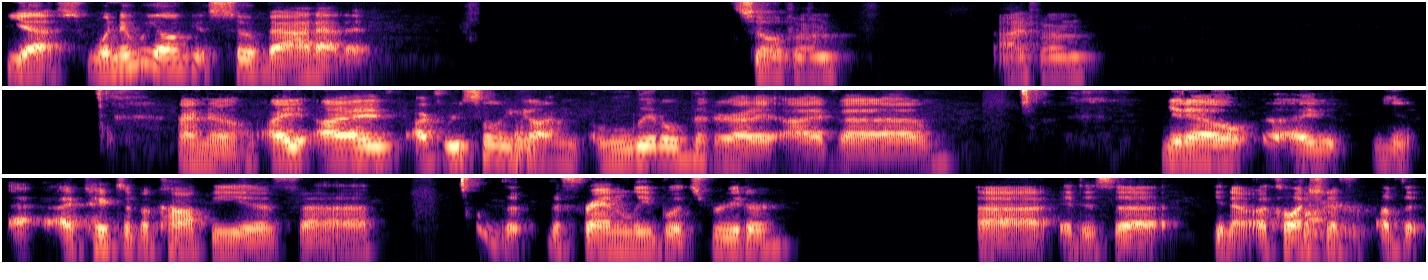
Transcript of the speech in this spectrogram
yes, when did we all get so bad at it? Cell phone, iPhone. I know. I I've I've recently gotten a little better at it. I've uh, you know I I picked up a copy of uh, the the Fran Lebowitz Reader. Uh, it is a you know a collection of, of the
